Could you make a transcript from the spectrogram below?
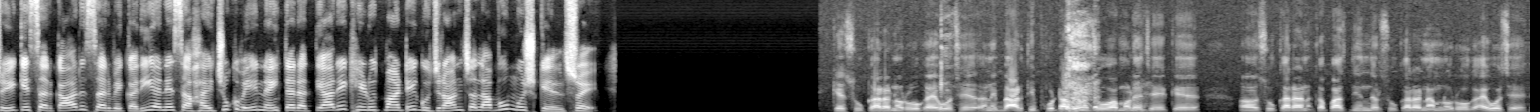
છે કે સરકાર સર્વે કરી અને સહાય ચૂકવે, નહીંતર અત્યારે ખેડૂત માટે ગુજરાન ચલાવવું મુશ્કેલ છે. કે સુકારાનો રોગ આવ્યો છે અને બહારથી ફોટા પણ જોવા મળે છે કે સુકારા કપાસની અંદર સુકારા નામનો રોગ આવ્યો છે,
